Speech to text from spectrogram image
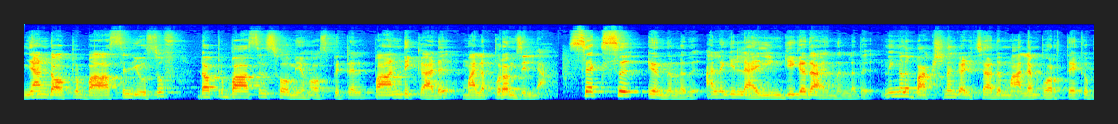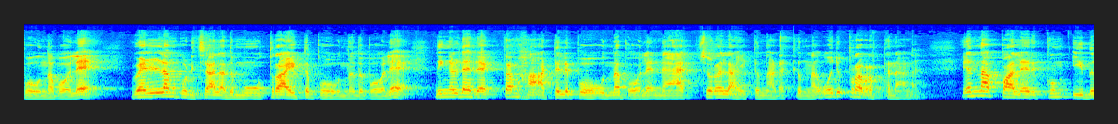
ഞാൻ doctor Basil Yusuf. Doctor Basil Somiya hospital Pandikkad Malappuram ജില്ല. സെക്സ് എന്നുള്ളത് അല്ലെങ്കിൽ ലൈംഗികത എന്നുള്ളത് നിങ്ങൾ ഭക്ഷണം കഴിച്ചാൽ അത് മലം പുറത്തേക്ക് പോകുന്ന പോലെ വെള്ളം കുടിച്ചാൽ അത് മൂത്രമായിട്ട് പോകുന്നത് പോലെ നിങ്ങളുടെ രക്തം ഹാർട്ടിൽ പോകുന്ന പോലെ നാച്ചുറലായിട്ട് നടക്കുന്ന ഒരു പ്രവർത്തനമാണ് എന്നാൽ പലർക്കും ഇത്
